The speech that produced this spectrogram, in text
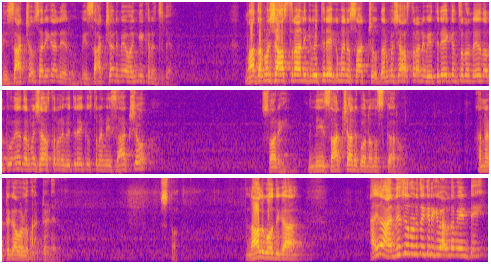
మీ సాక్ష్యం సరిగా లేరు. మీ సాక్ష్యాన్ని మేము అంగీకరించలేము. మా ధర్మశాస్త్రానికి వ్యతిరేకమైన సాక్ష్యం. ధర్మశాస్త్రాన్ని వ్యతిరేకించడం లేదంటూనే ధర్మశాస్త్రాన్ని వ్యతిరేకిస్తున్న మీ సాక్ష్యం? సారీ నీ సాక్ష్యానికి ఓ నమస్కారం అన్నట్టుగా వాళ్ళు మాట్లాడారు. స్టాప్ నాలుగోదిగా అయినా అన్ని జనుల దగ్గరికి వెళ్ళడం ఏంటి?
